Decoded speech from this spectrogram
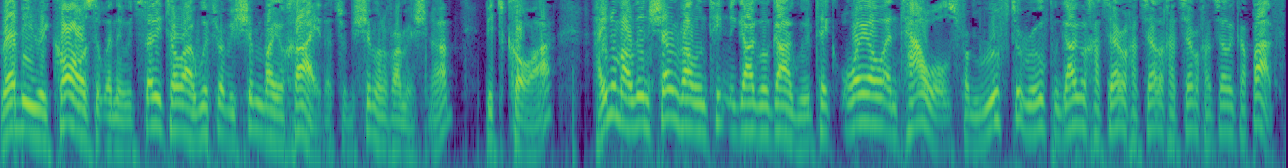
Rabbi recalls that when they would study Torah with Rabbi Shimon Bar Yochai, that's Rabbi Shimon of our Mishnah, Bitkoa, Hainu Malin Shem Valuntit Nigagel Gag, we would take oil and towels from roof to roof, Nigagel Chatzer, Chatzer, Chatzer, Chatzer, Kapaf.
